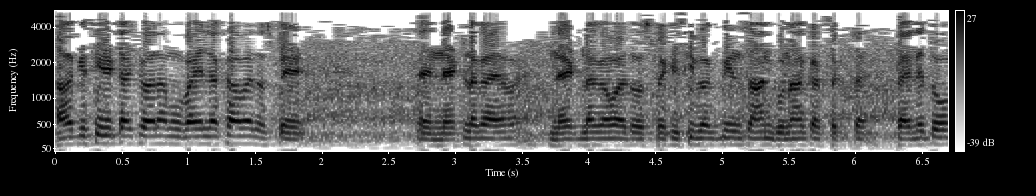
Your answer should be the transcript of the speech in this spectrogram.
اگر کسی نے ٹچ والا موبائل رکھا ہوا ہے تو اس پہ نیٹ لگایا ہوا ہے۔ نیٹ لگا ہوا ہے تو اس پہ کسی وقت بھی انسان گناہ کر سکتا ہے۔ پہلے تو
